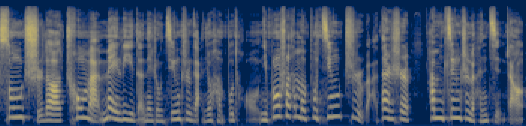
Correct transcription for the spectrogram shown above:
松弛的、充满魅力的那种精致感就很不同。你不能说他们不精致吧，但是他们精致的很紧张。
